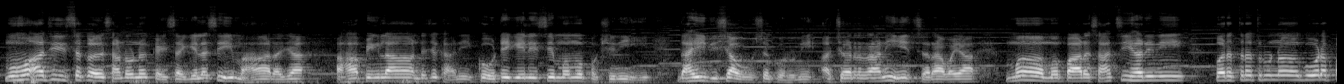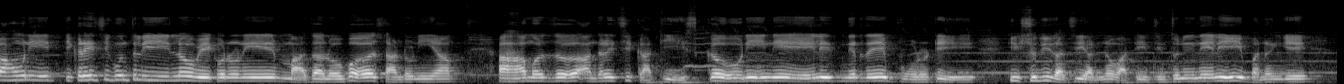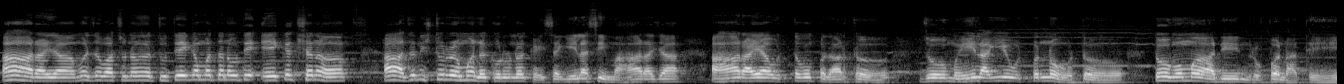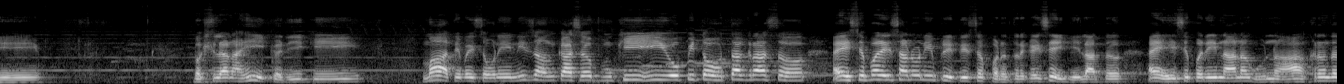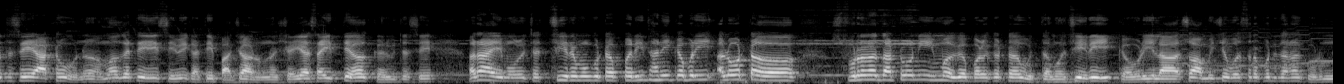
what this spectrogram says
मोह आजी सकळ सांडवणं कैसा गेलासी महाराजा? आहा पिंगला अंडज खाणी कोठे गेलीसे मम पक्षिणी दाही दिशा ओस करुणी अचर राणी चरावया मम पारसाची हरिणी। परत्र तृण गोड पाहुणी तिकडेची गुंतली लोवे करुणी माझा लोभ सांडुनिया. आहा मज आंधळीची काठी हिसकवणी नेली निर्दय पोरटी. ही क्षुदिराची अन्न वाटी जिंतून नेली भनंगे आ राया मज वाचून तू ते गमत नव्हते एक क्षण. आज निष्ठुर मन करून कैसा गेलासी महाराजा. आहा राया उत्तम पदार्थ जो महिलागी उत्पन्न होतं तो मम आधी नृपनाथे पक्षीला नाही कधी की. मातेबाई सवने निज अंकास मुखी ओपित होता ग्रास. ऐसे परी सांडोनी प्रीतीस परत्र कैसे गेलात. ऐसे परी नाना गुण आखरंदतसे आठवून. मग ते सेविकाते पाचारून शय्या साहित्य करवितसे राय मोळीच्या चिरमुकुट परिधानी कबरी अलोट. स्फुरण दाटोनी मग बळकट उत्तम चिरी कवडीला स्वामीचे वस्त्र परिधान करून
